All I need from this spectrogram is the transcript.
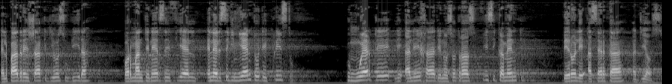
El padre Jacques dio su vida por mantenerse fiel en el seguimiento de Cristo. Su muerte le aleja de nosotros físicamente, pero le acerca a Dios,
